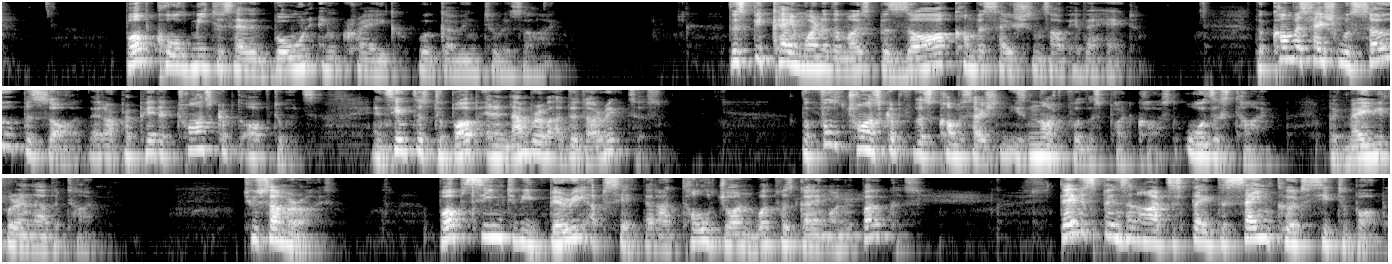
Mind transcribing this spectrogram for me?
Bob called me to say that Vaughan and Craig were going to resign. This became one of the most bizarre conversations I've ever had. The conversation was so bizarre that I prepared a transcript afterwards and sent this to Bob and a number of other directors. The full transcript of this conversation is not for this podcast or this time, but maybe for another time. To summarize, Bob seemed to be very upset that I told John what was going on at Vocus. David Spence and I displayed the same courtesy to Bob,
